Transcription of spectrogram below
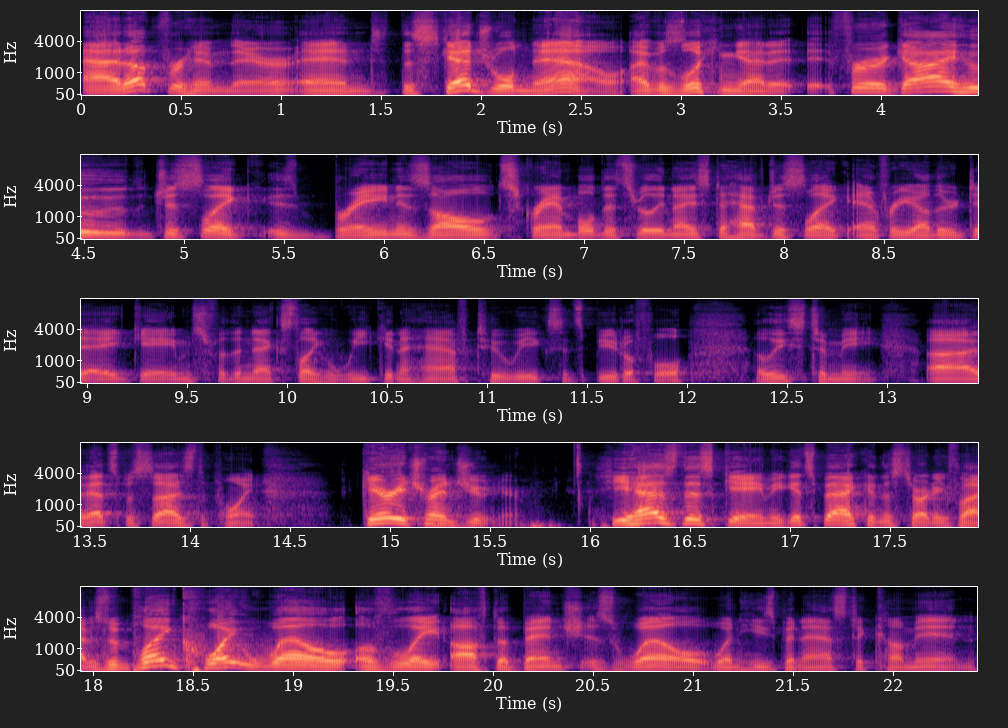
add up for him there. And the schedule now, I was looking at it for a guy who just like his brain is all scrambled. It's really nice to have just like every other day games for the next like week and a half, two weeks. It's beautiful, at least to me. Uh, that's besides the point. Gary Trent Jr. He has this game. He gets back in the starting five. He's been playing quite well of late off the bench as well when he's been asked to come in.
